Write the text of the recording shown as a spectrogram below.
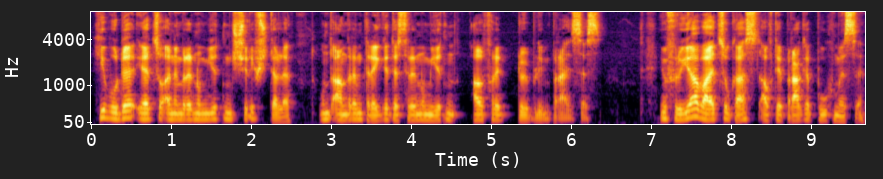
Hier wurde er zu einem renommierten Schriftsteller, unter anderem Träger des renommierten Alfred Döblin-Preises. Im Frühjahr war er zu Gast auf der Prager Buchmesse.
